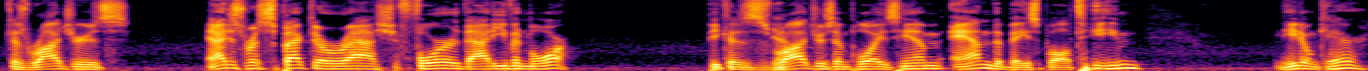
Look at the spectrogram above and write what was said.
Because Rogers, and I just respect Arash for that even more. Because Rogers employs him and the baseball team, and he don't care.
